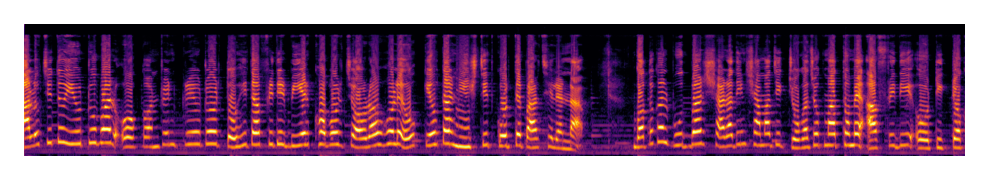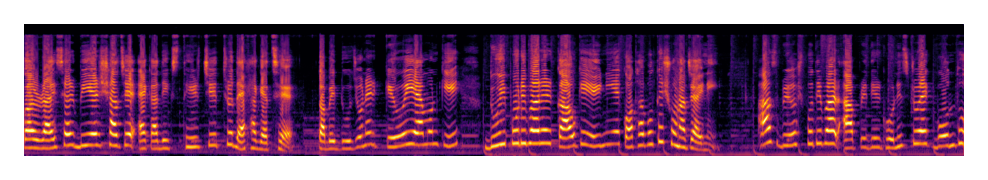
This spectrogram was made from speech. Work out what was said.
আলোচিত ইউটিউবার ও কন্টেন্ট ক্রিয়েটর তহিদ আফ্রিদির বিয়ের খবর চওড়াও হলেও কেউ তা নিশ্চিত করতে পারছিলেন না। গতকাল বুধবার সারাদিন সামাজিক যোগাযোগ মাধ্যমে আফ্রিদি ও টিকটকার রাইসার বিয়ের সাজে একাধিক স্থির চিত্র দেখা গেছে। তবে দুজনের কেউই এমনকি দুই পরিবারের কাউকে এই নিয়ে কথা বলতে শোনা যায়নি। আজ বৃহস্পতিবার আফ্রিদির ঘনিষ্ঠ এক বন্ধু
